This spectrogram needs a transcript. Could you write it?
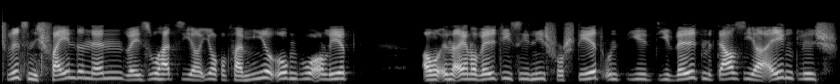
ich will es nicht Feinde nennen, weil so hat sie ja ihre Familie irgendwo erlebt, aber in einer Welt, die sie nicht versteht und die, die Welt, mit der sie ja eigentlich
